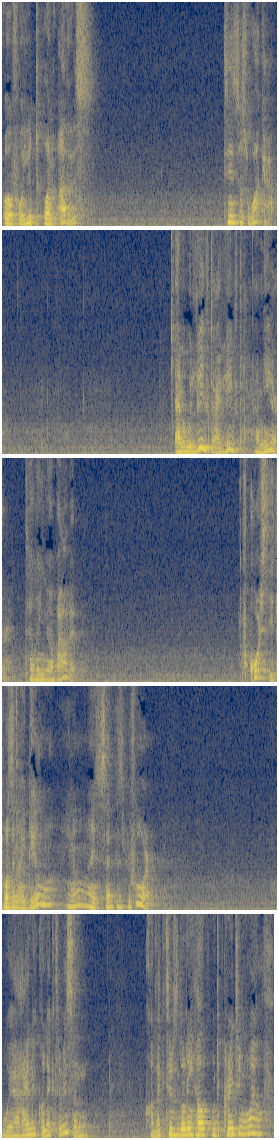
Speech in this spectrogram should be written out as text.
or for you to own others. Things just work out. And we lived, I lived, I'm here telling you about it. Of course, it wasn't ideal, you know, I said this before we are highly collectivist and collectives don't help with creating wealth.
